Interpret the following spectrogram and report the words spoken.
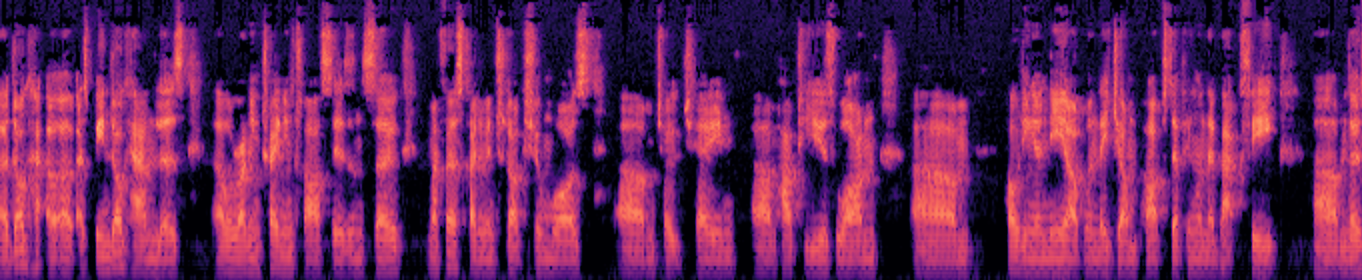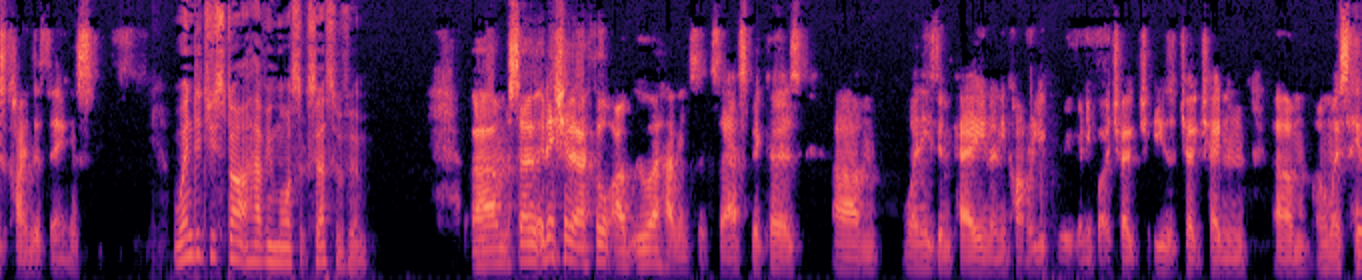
uh, dog ha- uh, as being dog handlers uh, were running training classes. And so my first kind of introduction was um, choke chain, um, how to use one, um, holding your knee up when they jump up, stepping on their back feet, um, those kinds of things. When did you start having more success with him? Um, so initially, I thought I, we were having success because um, when he's in pain and he can't really move, and you've got a choke, use a choke chain, and um, I almost say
